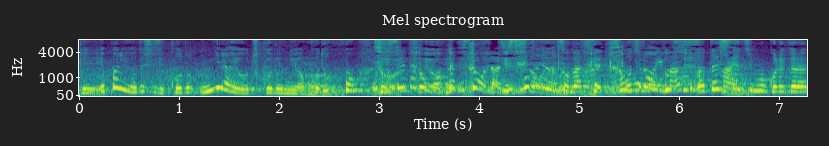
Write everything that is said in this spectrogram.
でやっぱり私たち子供未来を作るには子供を、次世代をねそうなんです。次世代を育てそうもちろん私たちもこれから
